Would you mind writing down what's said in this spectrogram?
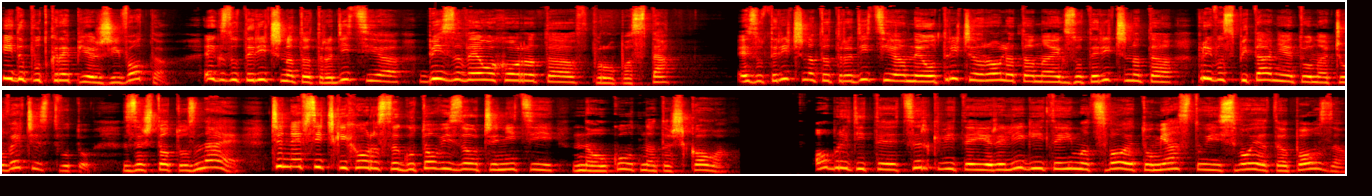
и да подкрепя живота, екзотеричната традиция би завела хората в пропаста. Езотеричната традиция не отрича ролята на екзотеричната при възпитанието на човечеството, защото знае, че не всички хора са готови за ученици на окултната школа. Обредите, църквите и религиите имат своето място и своята полза.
